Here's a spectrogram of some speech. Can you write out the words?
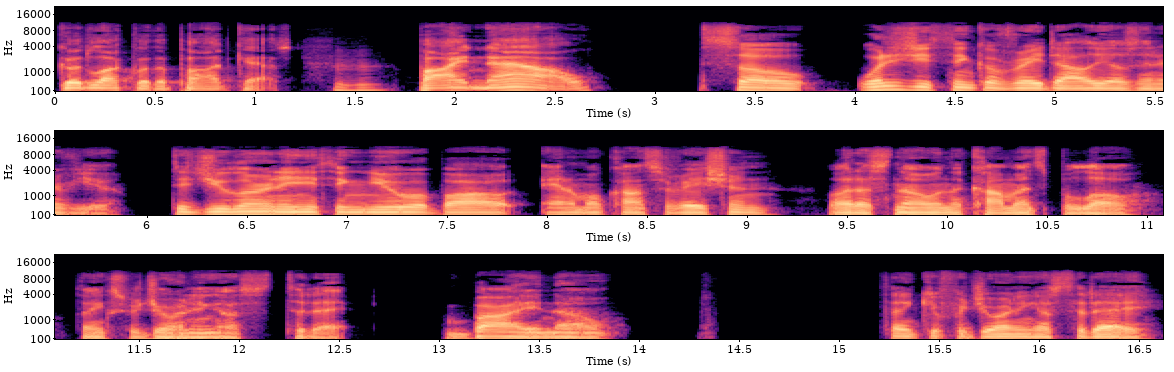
Good luck with the podcast. Mm-hmm. Bye now. So, what did you think of Ray Dalio's interview? Did you learn anything new about animal conservation? Let us know in the comments below. Thanks for joining us today. Bye now. Thank you for joining us today.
